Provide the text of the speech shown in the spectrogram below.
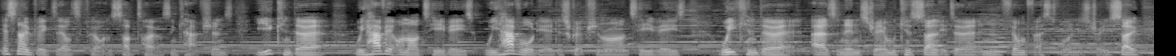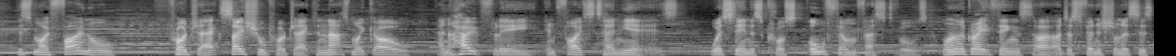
it's no big deal to put on subtitles and captions. You can do it. We have it on our TVs. We have audio description on our TVs. We can do it as an industry, and we can certainly do it in the film festival industry. So this is my final project, social project, and that's my goal. And hopefully, in five to ten years, we're seeing this across all film festivals. One of the great things I just finished on this is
